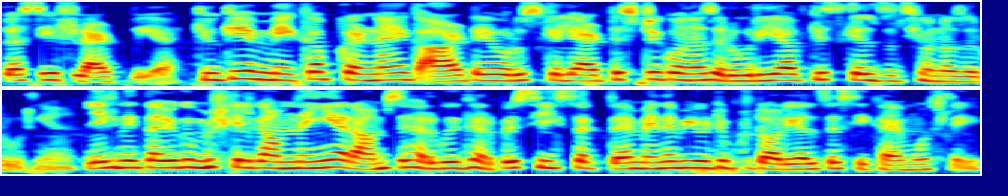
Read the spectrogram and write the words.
प्लस ये फ्लैट भी है। क्योंकि मेकअप करना एक आर्ट है और उसके लिए आर्टिस्टिक होना ज़रूरी है, आपकी स्किल्स अच्छी होना ज़रूरी है। लेकिन इतना भी कोई मुश्किल काम नहीं है, आराम से हर कोई घर पर सीख सकता है। मैंने भी यूट्यूब ट्यूटोरियल से सीखा है मोस्टली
